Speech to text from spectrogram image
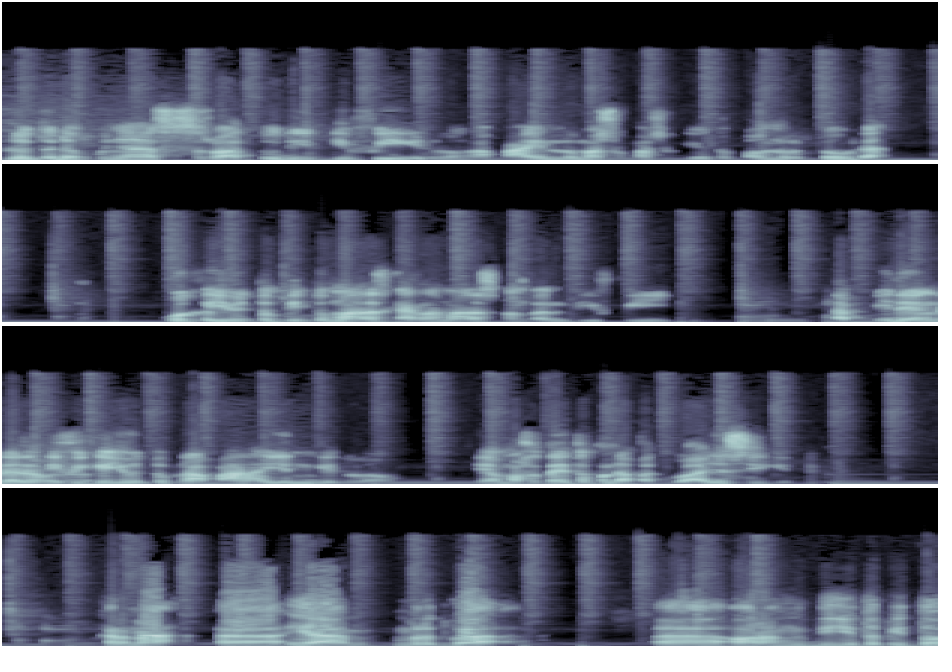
lu tuh udah punya sesuatu di TV gitu loh. Ngapain lu masuk masuk YouTube? Kalau menurut gue udah gue ke YouTube itu malas karena malas nonton TV tapi ada yang dari Benar, TV ke YouTube ngapain gitu loh? Ya maksudnya itu pendapat gue aja sih gitu. Karena eh, iya menurut gua eh, orang di YouTube itu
